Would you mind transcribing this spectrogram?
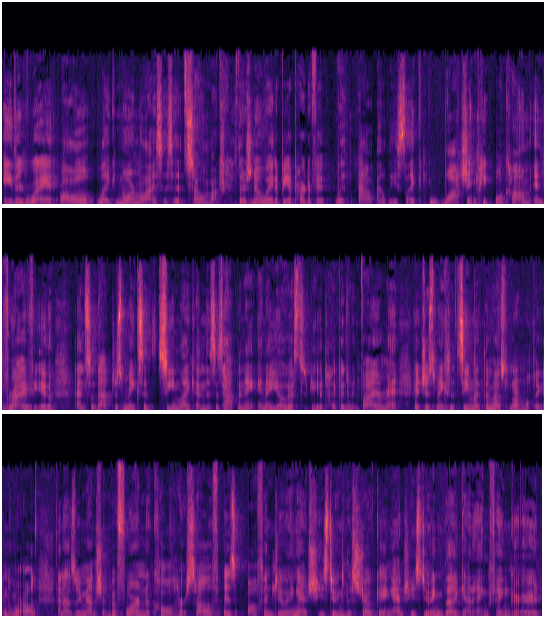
Either way it all like normalizes it so much because there's no way to be a part of it without at least like watching people come in front of you. And so that just makes it seem like and this is happening in a yoga studio type of environment it just makes it seem like the most normal thing in the world. And as we mentioned before nicole herself is often doing it she's doing the stroking and she's doing the getting fingered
